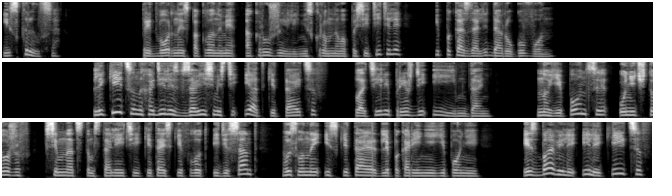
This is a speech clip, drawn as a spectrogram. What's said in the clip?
и скрылся. Придворные с поклонами окружили нескромного посетителя и показали дорогу вон. Ликейцы находились в зависимости и от китайцев, платили прежде и им дань. Но японцы, уничтожив в 17 столетии китайский флот и десант, высланный из Китая для покорения Японии, избавили и ликейцев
